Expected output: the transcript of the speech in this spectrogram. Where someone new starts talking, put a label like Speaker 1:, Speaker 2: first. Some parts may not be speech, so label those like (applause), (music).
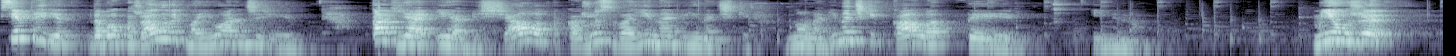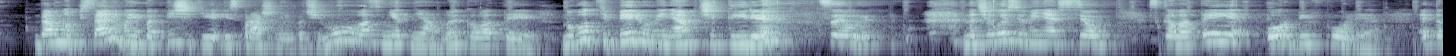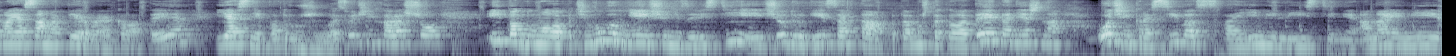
Speaker 1: Всем привет! Добро пожаловать в мою оранжерею! Как я и обещала, покажу свои новиночки. Но новиночки Калатеи. Именно. Мне уже давно писали мои подписчики и спрашивали, почему у вас нет ни одной Калатеи. Ну вот теперь у меня четыре (laughs) целых. Началось у меня все с Калатеи Орбифолия. Это моя самая первая Калатея. Я с ней подружилась очень хорошо. И подумала, почему бы мне еще не завести еще другие сорта. Потому что Калатея, конечно, очень красива своими листьями. Она имеет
